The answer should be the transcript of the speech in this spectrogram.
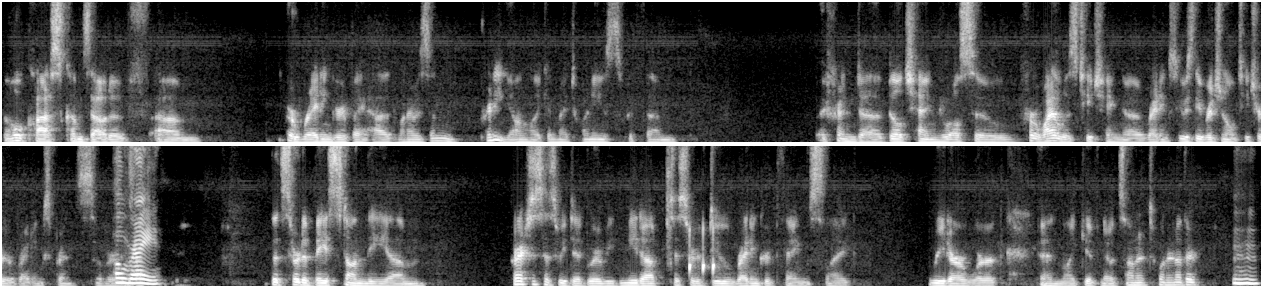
the whole class comes out of um, a writing group i had when i was in pretty young like in my 20s with um, my friend uh, bill cheng who also for a while was teaching uh, writing he was the original teacher of writing sprints over Oh, right. that's sort of based on the um, practices we did where we'd meet up to sort of do writing group things like read our work and like give notes on it to one another Mhm.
